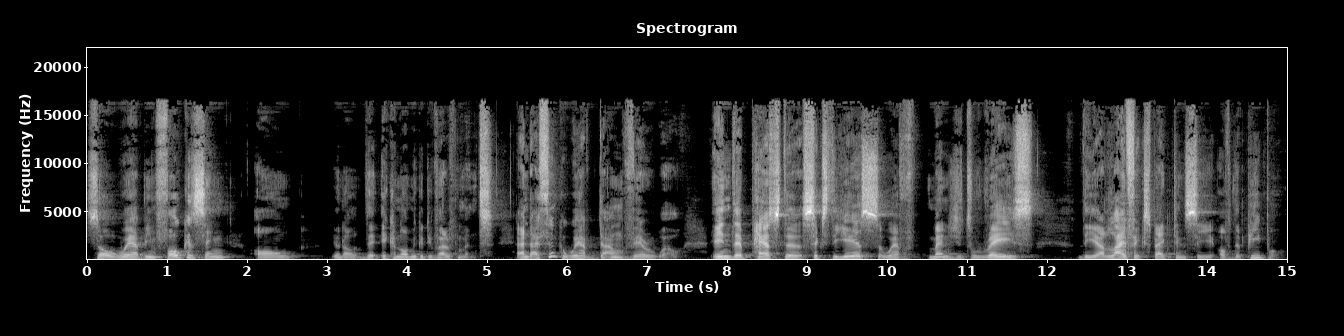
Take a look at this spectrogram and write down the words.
So we have been focusing on, you know, the economic development. And I think we have done very well. In the past uh, 60 years, we have managed to raise the uh, life expectancy of the people.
